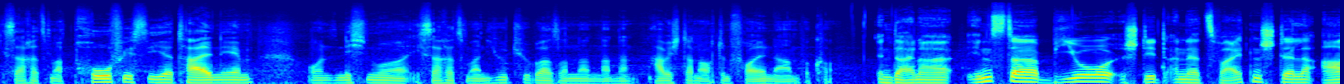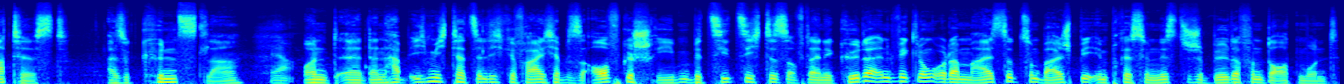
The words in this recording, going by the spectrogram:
ich sage jetzt mal Profis, die hier teilnehmen und nicht nur, ich sage jetzt mal ein YouTuber, sondern dann, dann habe ich dann auch den vollen Namen bekommen. In deiner Insta-Bio steht an der zweiten Stelle Artist, also Künstler. Ja. Und äh, dann habe ich mich tatsächlich gefragt, ich habe das aufgeschrieben, bezieht sich das auf deine Köderentwicklung oder malst du zum Beispiel impressionistische Bilder von Dortmund?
